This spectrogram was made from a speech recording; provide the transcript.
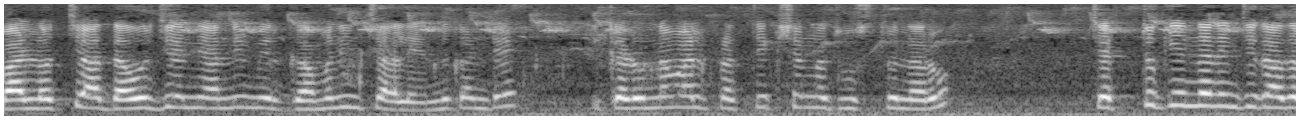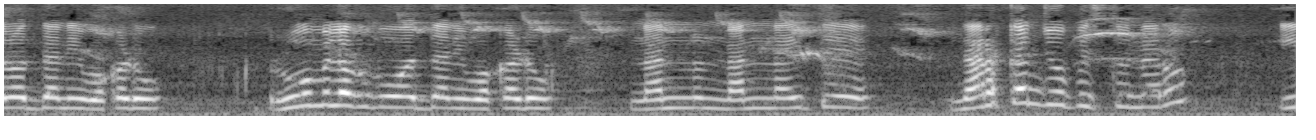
వాళ్ళు వచ్చి ఆ దౌర్జన్యాన్ని మీరు గమనించాలి. ఎందుకంటే ఇక్కడ ఉన్న వాళ్ళు ప్రత్యక్షంగా చూస్తున్నారు. చెట్టు కింద నుంచి కదలొద్దని ఒకడు రూములకు పోవద్దని ఒకడు నన్ను నన్నైతే నరకం చూపిస్తున్నారు. ఈ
